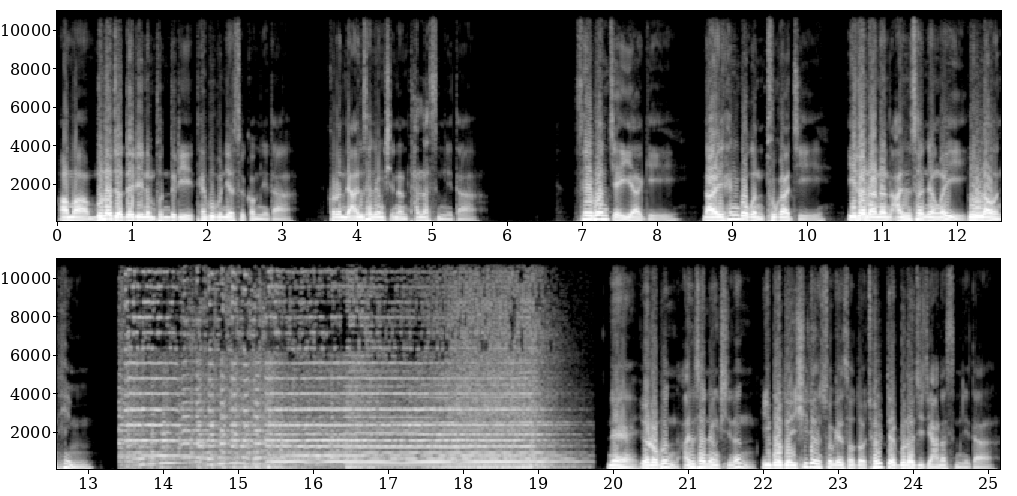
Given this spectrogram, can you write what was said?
아마 무너져 내리는 분들이 대부분이었을 겁니다. 그런데 안선영 씨는 달랐습니다. 세 번째 이야기. 나의 행복은 두 가지. 일어나는 안선영의 놀라운 힘. 네, 여러분, 안선영 씨는 이 모든 시련 속에서도 절대 무너지지 않았습니다.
